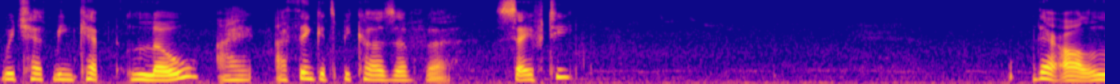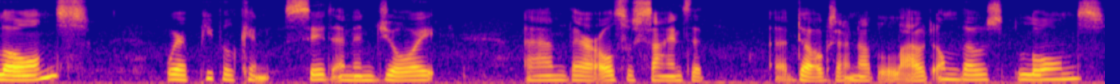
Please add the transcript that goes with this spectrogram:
which have been kept low. I, I think it's because of uh, safety. There are lawns where people can sit and enjoy, and there are also signs that uh, dogs are not allowed on those lawns.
